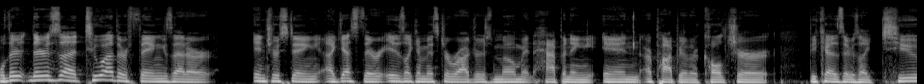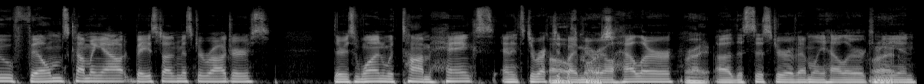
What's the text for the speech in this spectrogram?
Well, there, there's uh, two other things that are interesting. I guess there is like a Mister Rogers moment happening in our popular culture because there's like two films coming out based on Mister Rogers. There's one with Tom Hanks, and it's directed Oh, by Marielle. Heller, Right. uh, the sister of Emily Heller, comedian.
